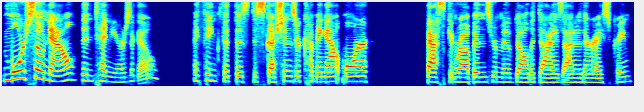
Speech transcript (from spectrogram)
More so now than 10 years ago. I think that those discussions are coming out more. Baskin Robbins removed all the dyes out of their ice cream.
